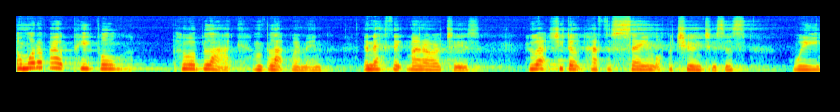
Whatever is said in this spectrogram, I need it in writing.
And what about people who are black and black women and ethnic minorities who actually don't have the same opportunities as we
